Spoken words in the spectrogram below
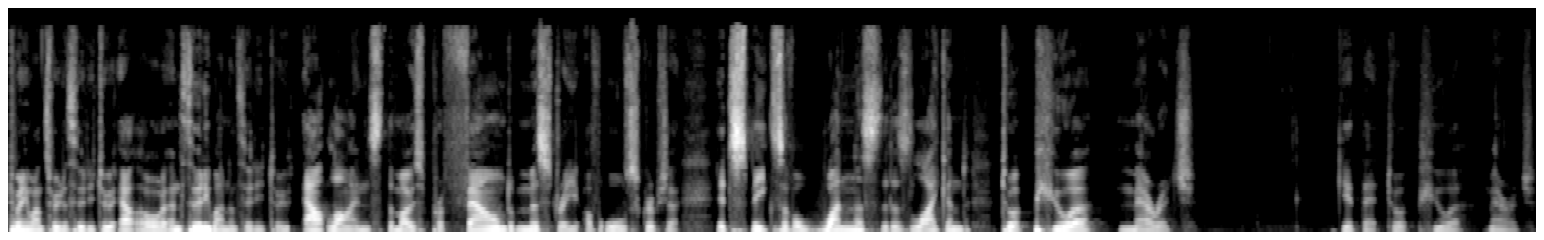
21 through to 32, out, or and 31 and 32, outlines the most profound mystery of all Scripture. It speaks of a oneness that is likened to a pure marriage. Get that, to a pure marriage.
